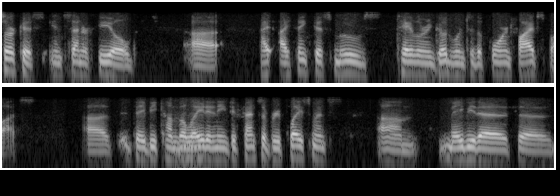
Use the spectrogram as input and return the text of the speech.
circus in center field, uh, I, I think this moves Taylor and Goodwin to the four and five spots. Uh, they become the mm-hmm. late inning defensive replacements. Um, maybe the the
